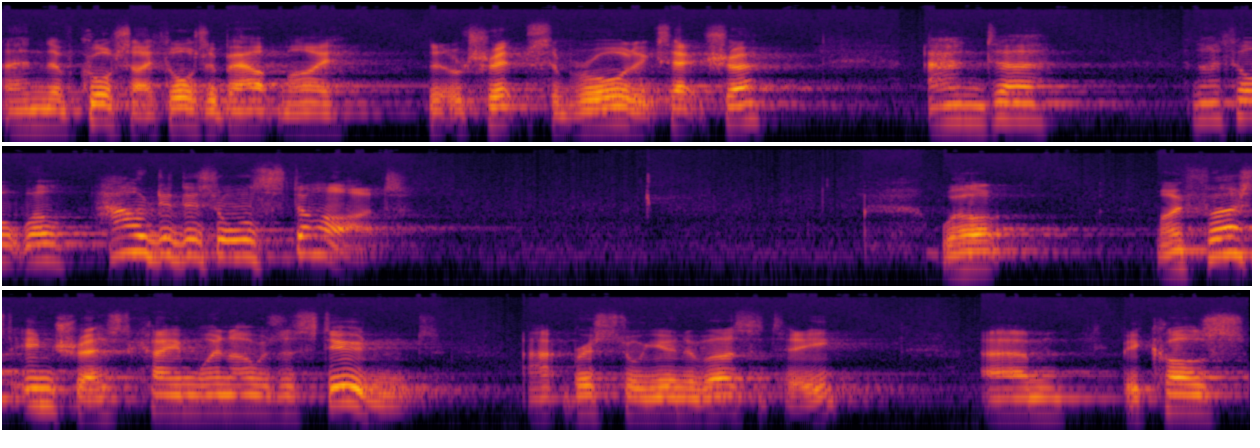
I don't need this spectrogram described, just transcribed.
and of course, I thought about my little trips abroad, etc. And, uh, and I thought, well, how did this all start? Well, my first interest came when I was a student at Bristol University um, because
